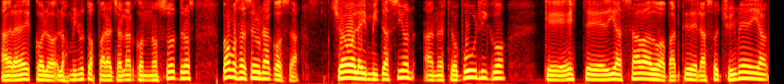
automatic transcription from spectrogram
Agradezco los minutos para charlar con nosotros. Vamos a hacer una cosa. Yo hago la invitación a nuestro público que este día sábado a partir de las ocho y media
